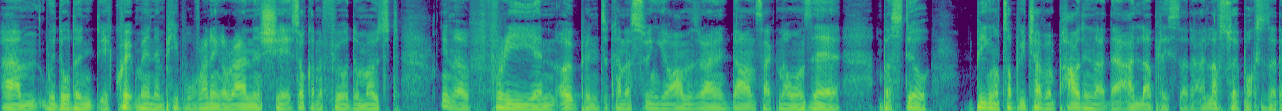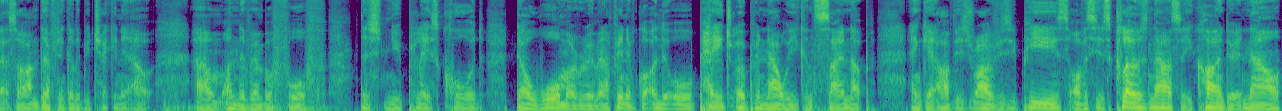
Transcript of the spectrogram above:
um, with all the equipment and people running around and shit. It's not going to feel the most, you know, free and open to kind of swing your arms around and dance like no one's there. But still, being on top of each other and pounding like that. I love places like that. I love sweatboxes like that. So I'm definitely going to be checking it out um, on November 4th. This new place called the Warmer Room. And I think they've got a little page open now where you can sign up and get obviously RSVPs. Obviously, it's closed now, so you can't do it now.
